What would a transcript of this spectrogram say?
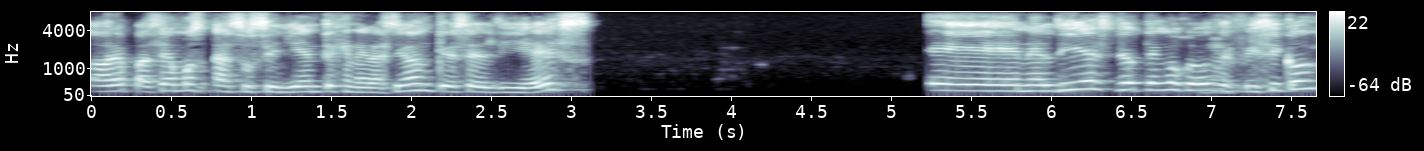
ahora pasemos a su siguiente generación, que es el 10. En el 10 yo tengo juegos de físico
